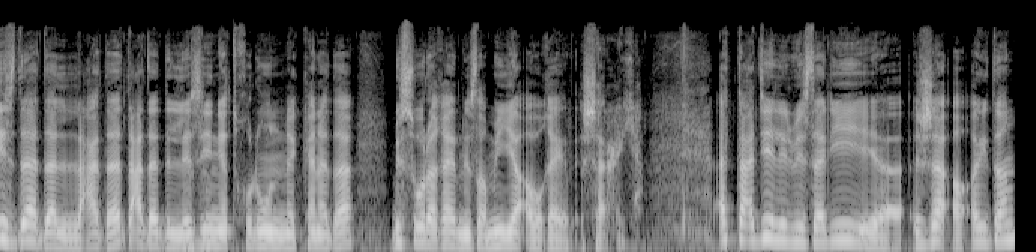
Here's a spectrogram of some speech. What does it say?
ازداد العدد عدد الذين يدخلون كندا بصورة غير نظامية أو غير شرعية التعديل الوزاري جاء أيضا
